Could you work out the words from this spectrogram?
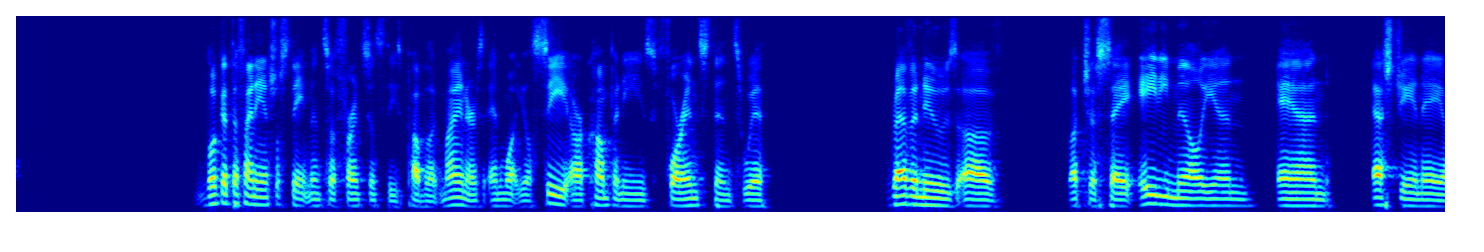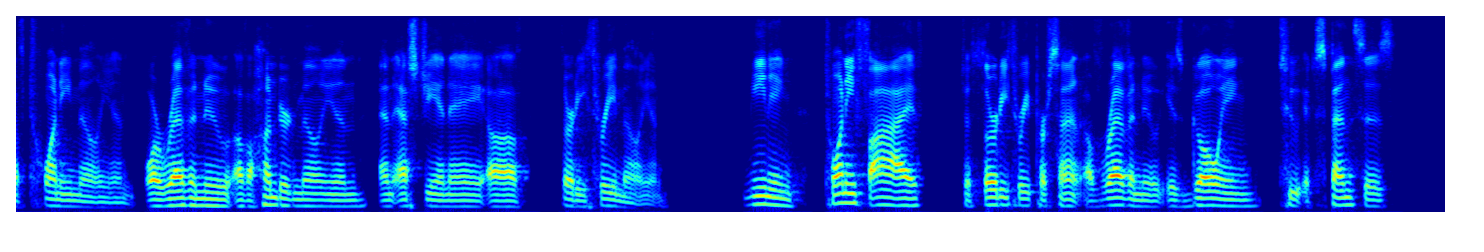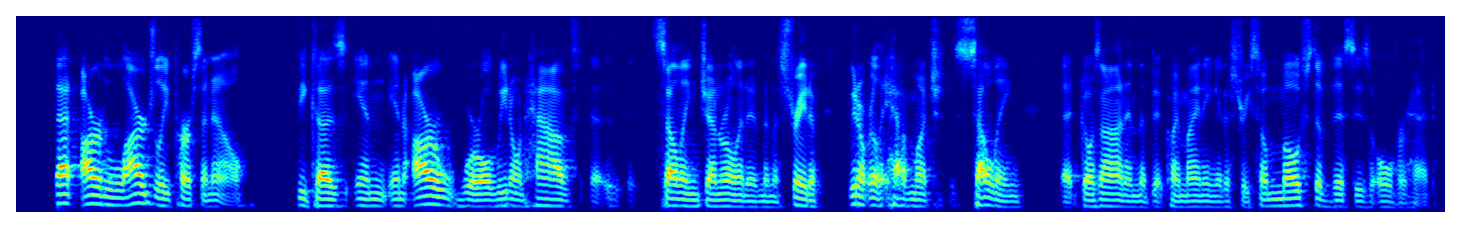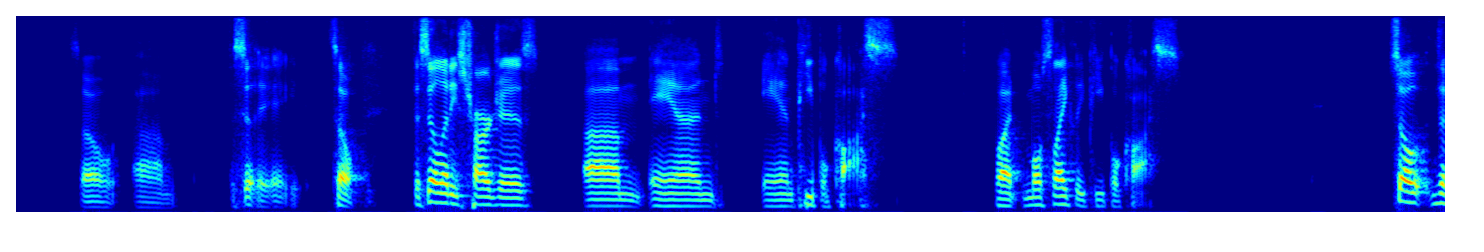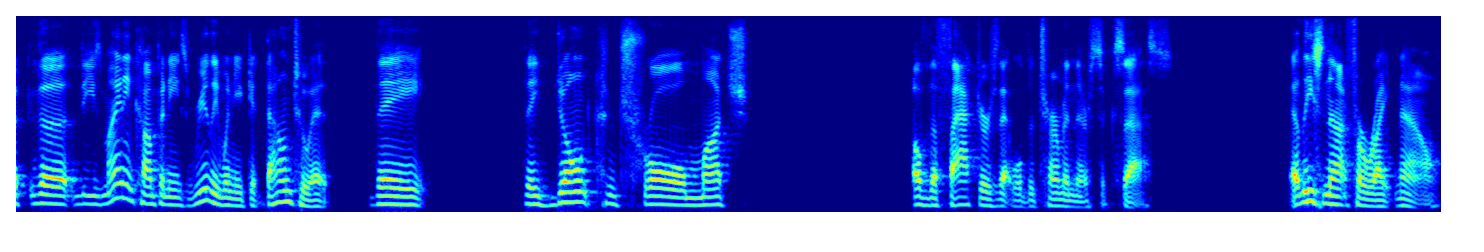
look at the financial statements of, for instance, these public miners, and what you'll see are companies, for instance, with revenues of, let's just say, 80 million and SG&A of 20 million, or revenue of 100 million and SG&A of 33 million, meaning 25 to 33% of revenue is going to expenses that are largely personnel because in in our world we don't have uh, selling general and administrative. We don't really have much selling that goes on in the bitcoin mining industry. So most of this is overhead so um facility so facilities charges um and and people costs but most likely people costs. So the the these mining companies really, when you get down to it, they they don't control much of the factors that will determine their success. At least not for right now.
